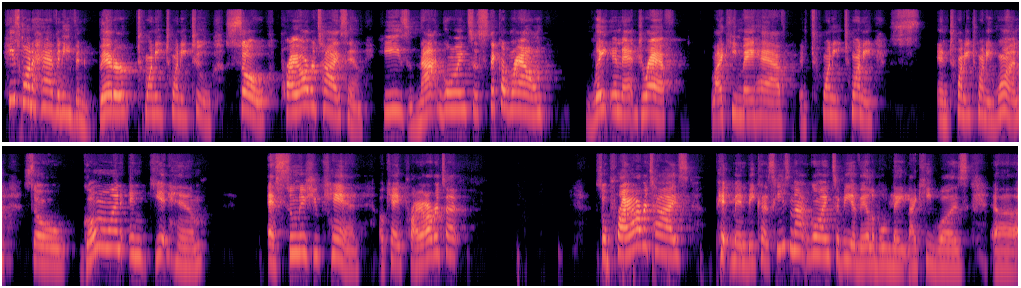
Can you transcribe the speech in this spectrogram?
He's going to have an even better 2022. So prioritize him. He's not going to stick around late in that draft like he may have in 2020 in 2021. So go on and get him as soon as you can. Okay, prioritize. So prioritize Pittman because he's not going to be available late like he was uh,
